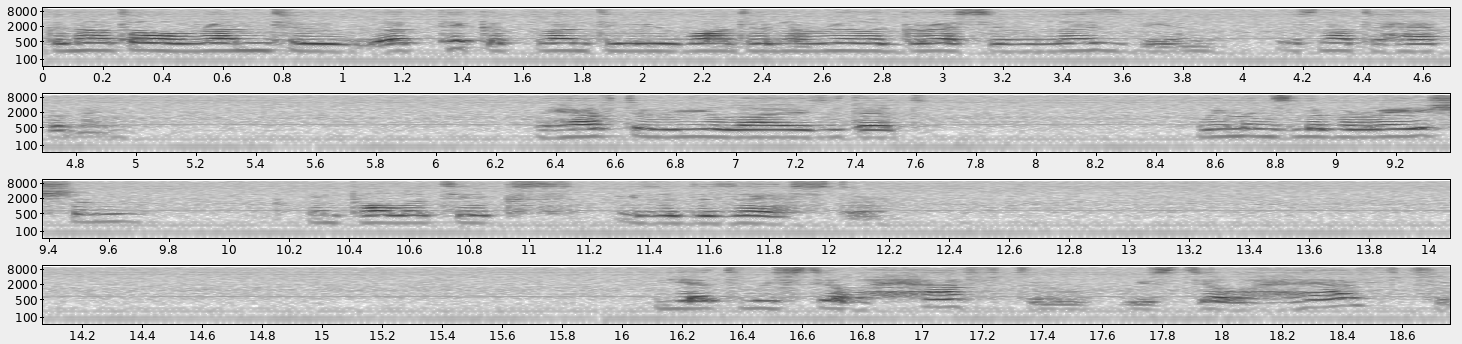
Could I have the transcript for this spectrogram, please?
Cannot all run to uh, pick a plenty we want and a real aggressive lesbian. It's not happening. We have to realize that women's liberation in politics is a disaster. Yet we still have to, we still have to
